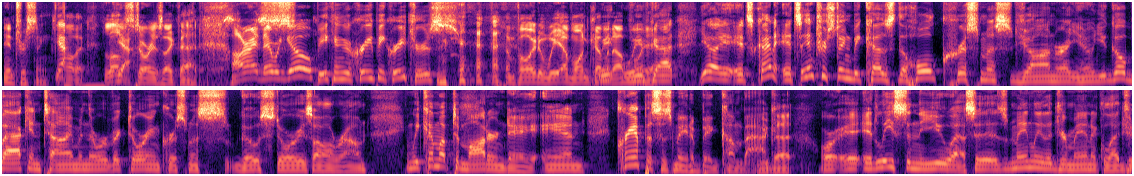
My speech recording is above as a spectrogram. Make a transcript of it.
interesting. Yeah. Love it. Love Yeah. stories like that. All right, there we go. Speaking of creepy creatures, Boy, do we have one coming we, up. We've got yeah. It's kind of it's interesting because the whole Christmas genre. You know, you go back in time and there were Victorian Christmas ghost stories all around, and we come up to modern day, and Krampus has made a big comeback. You bet. Or at least in the U.S., it's mainly the Germanic legend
